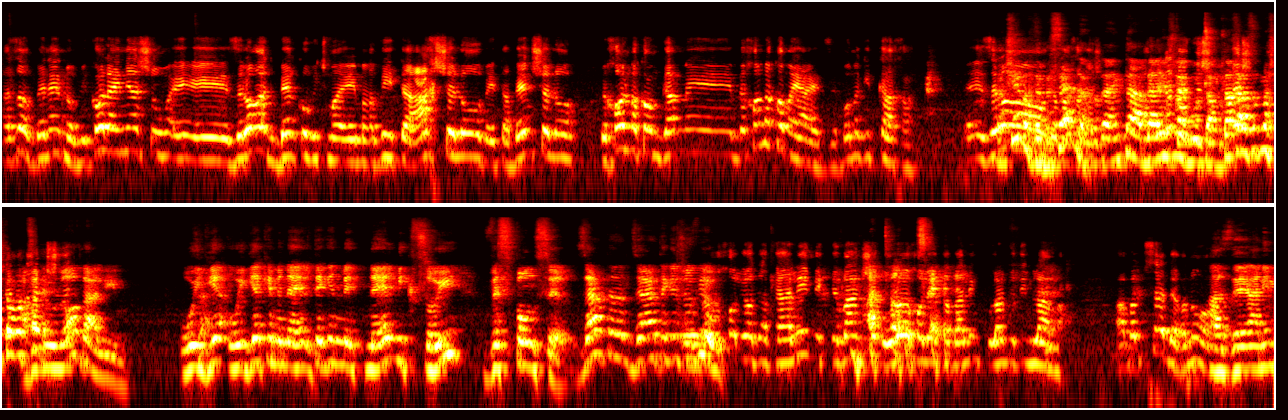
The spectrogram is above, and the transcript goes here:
עזוב, בינינו, מכל העניין שהוא, אה, אה, זה לא רק ברקוביץ' אה, מביא את האח שלו ואת הבן שלו, בכל מקום, גם אה, בכל מקום היה את זה, בוא נגיד ככה. אה, זה לא... תקשיב, זה בסדר, אתה. יודע, אם אתה הבעלים של הקבוצה, מותר לך לעשות מה שאתה רוצה. אבל הוא לא הבעלים. הוא הגיע- הוא כמנהל תקן מנהל מקצועי וספונסר. זה ה- זה התקן הוא הביאו. לא יכול להיות הבעלים מכיוון אתה שהוא לא יכול? להיות הבעלים, כולם יודעים למה. אבל בסדר, נו. אז אה, אני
